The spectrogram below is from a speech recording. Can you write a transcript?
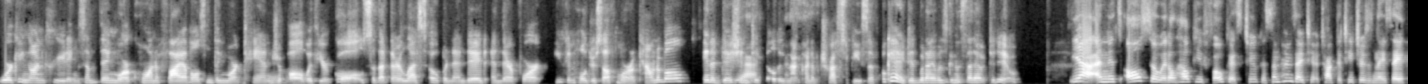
working on creating something more quantifiable, something more tangible mm-hmm. with your goals so that they're less open ended and therefore you can hold yourself more accountable in addition to building that kind of trust piece of, okay, I did what I was going to set out to do. Yeah, and it's also it'll help you focus too because sometimes I t- talk to teachers and they say,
